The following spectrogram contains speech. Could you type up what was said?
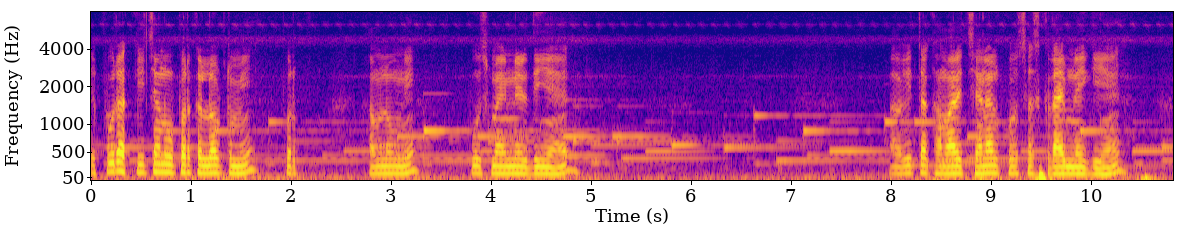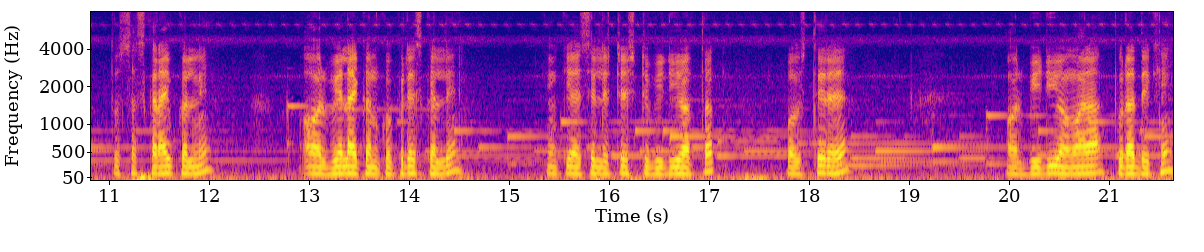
ये पूरा किचन ऊपर का लॉफ्ट में हम लोग ने पुश मैग्नेट दिए हैं। अभी तक हमारे चैनल को सब्सक्राइब नहीं किए हैं तो सब्सक्राइब कर लें और बेल आइकन को प्रेस कर लें, क्योंकि ऐसे लेटेस्ट वीडियो अब तक पहुँचते रहे और वीडियो हमारा पूरा देखें।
